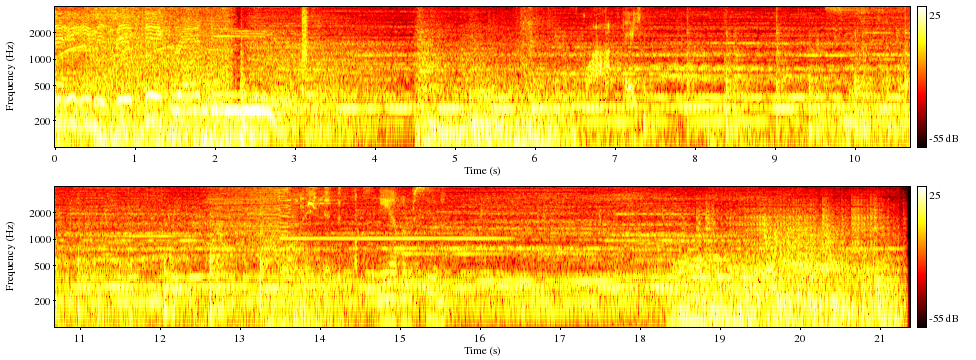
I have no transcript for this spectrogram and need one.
name is Big Dick Randy.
